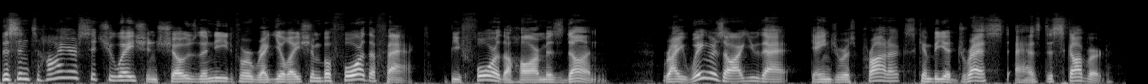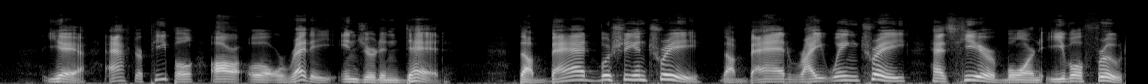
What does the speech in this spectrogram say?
This entire situation shows the need for regulation before the fact, before the harm is done. Right wingers argue that dangerous products can be addressed as discovered. Yeah, after people are already injured and dead. The bad Bushian tree, the bad right wing tree, has here borne evil fruit,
